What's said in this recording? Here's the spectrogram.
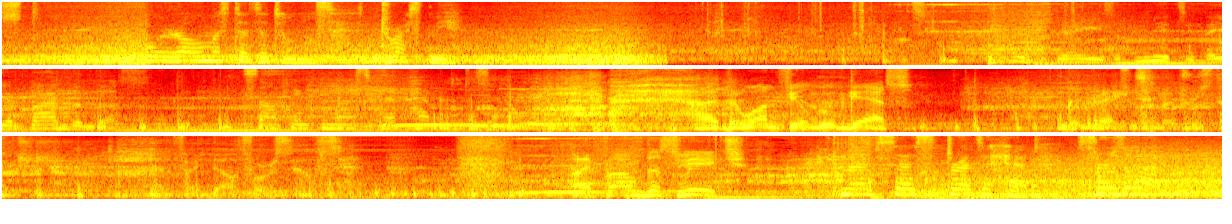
lost. We're almost at the tunnels. Trust me. It's been five days. Admit it. They abandoned us. Something must have happened to them. Hyper one filled with gas. To the metro station and find out for ourselves. I found the switch. Map says straight ahead, through the lab.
